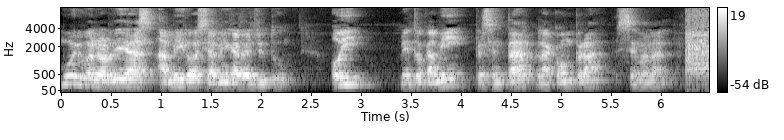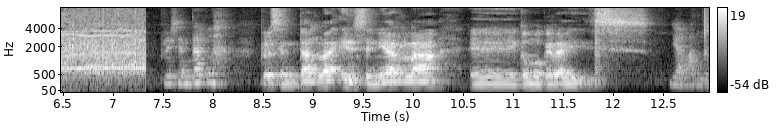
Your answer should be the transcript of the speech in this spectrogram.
Muy buenos días amigos y amigas de YouTube. Hoy me toca a mí presentar la compra semanal. Presentarla Presentarla, enseñarla, eh, como queráis llamando.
